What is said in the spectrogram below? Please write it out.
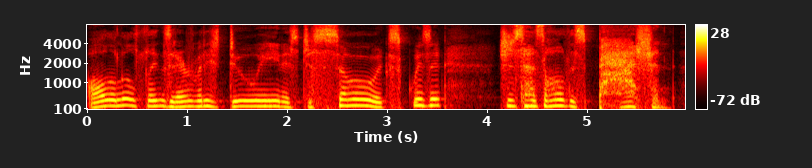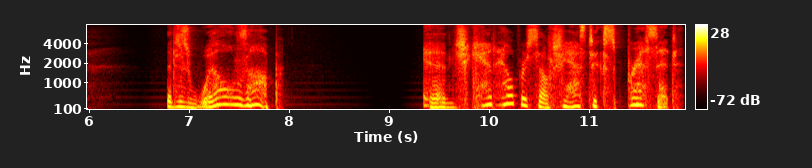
all the little things that everybody's doing is just so exquisite. She just has all this passion that just wells up and she can't help herself. She has to express it.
